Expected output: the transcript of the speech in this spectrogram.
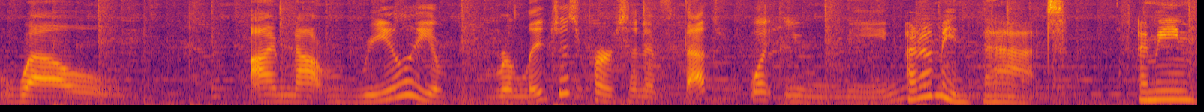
Well, I'm not really a religious person if that's what you mean. I don't mean that. I mean,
